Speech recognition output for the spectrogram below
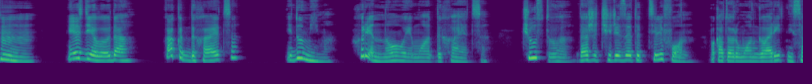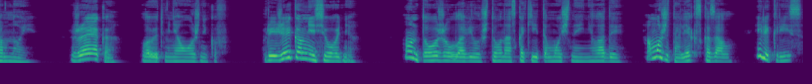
Хм, я сделаю, да. Как отдыхается? Иду мимо. Хреново ему отдыхается. Чувствую даже через этот телефон, по которому он говорит не со мной. «Жека!» – ловит меня Ожников. «Приезжай ко мне сегодня». Он тоже уловил, что у нас какие-то мощные нелады. А может, Олег сказал. Или Крис.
